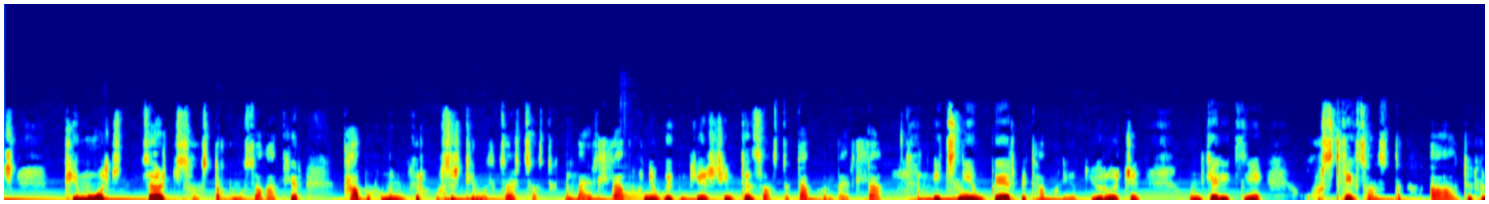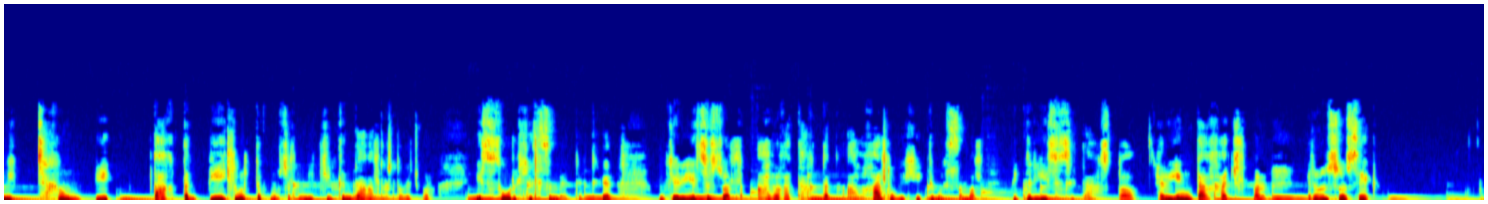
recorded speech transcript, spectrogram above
тэмүүлж зорж сонсдог хүмүүс байгаа. Тэгэхээр та бүхэн минь үнэхээр хүсэж тэмүүл зорж сонсдогт нь баярлалаа. Бурхны үгийг үнэхээр шимтэн сонсдог та бүхэнд баярлалаа. Эзний үгээр би та бүхнийг өрөөж байна. Үнэхээр эзний хүслийг сонсдог. Түүний цахим би дагдаг, биелүүлдэг хүмүүс бол миний жинхэнэ дагалдагч нөө гэж бүр Иесус өөрөө хэлсэн байдаг. Тэгэхээр үнэхээр Иесус бол аавыгаа дагдаг, аавхаа л үгийг хийдэг байсан бол бид нар Иесусыг дагах ёстой. Харин энэ дагах ажил маань ариун сүнсийг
